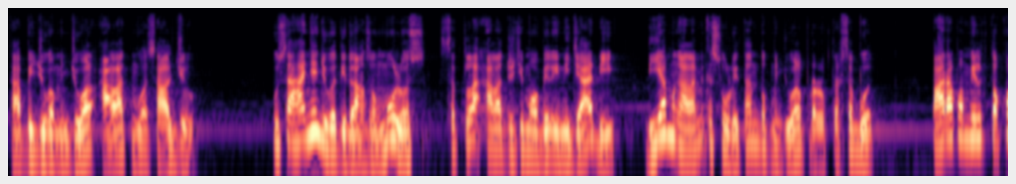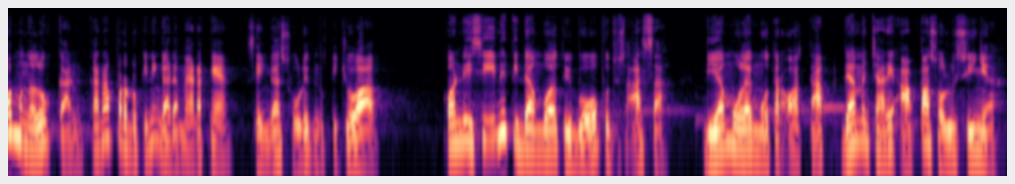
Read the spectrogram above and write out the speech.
tapi juga menjual alat membuat salju. Usahanya juga tidak langsung mulus. Setelah alat cuci mobil ini jadi, dia mengalami kesulitan untuk menjual produk tersebut. Para pemilik toko mengeluhkan karena produk ini nggak ada mereknya, sehingga sulit untuk dijual. Kondisi ini tidak membuat Wibowo putus asa. Dia mulai mutar otak dan mencari apa solusinya.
